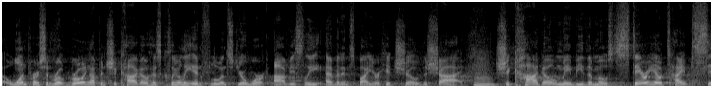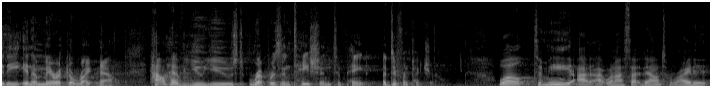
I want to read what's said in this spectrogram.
Uh, one person wrote, growing up in Chicago has clearly influenced your work, obviously evidenced by your hit show, The Chi. Mm. Chicago may be the most stereotyped city in America right now. How have you used representation to paint a different picture? Well, to me, I, I, when I sat down to write it,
